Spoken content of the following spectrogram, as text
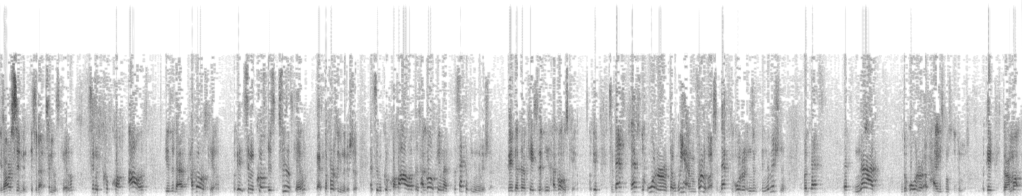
is our Simon, it's about tevilah scale. Simon Kufchav Aleph is about Haggadah scale. Okay, Simon Kuf is Tfilas Kel, that's the first thing in the Mishnah. And Simon Kuf Chaf is Hagol Kel, that's the second thing in the Mishnah. Okay, that there are cases that need Hagol's Kel. Okay, so that's, that's the order that we have in front of us. That's the order in the, in the Mishnah. But that's, that's not the order of how you're supposed to do it. Okay, the Ramah,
